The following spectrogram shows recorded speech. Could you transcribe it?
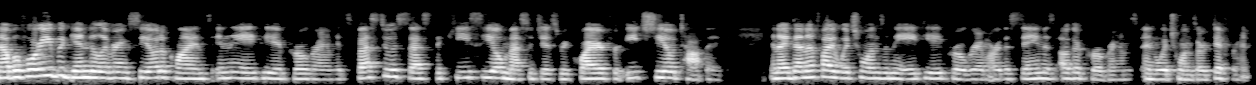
Now, before you begin delivering CO to clients in the APA program, it's best to assess the key CO messages required for each CO topic and identify which ones in the APA program are the same as other programs and which ones are different.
